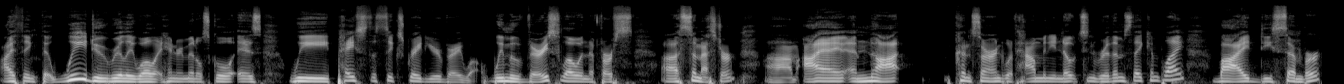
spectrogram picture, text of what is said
I think that we do really well at Henry Middle School is we pace the sixth grade year very well. We move very slow in the first uh, semester. Um, I am not concerned with how many notes and rhythms they can play. By December,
